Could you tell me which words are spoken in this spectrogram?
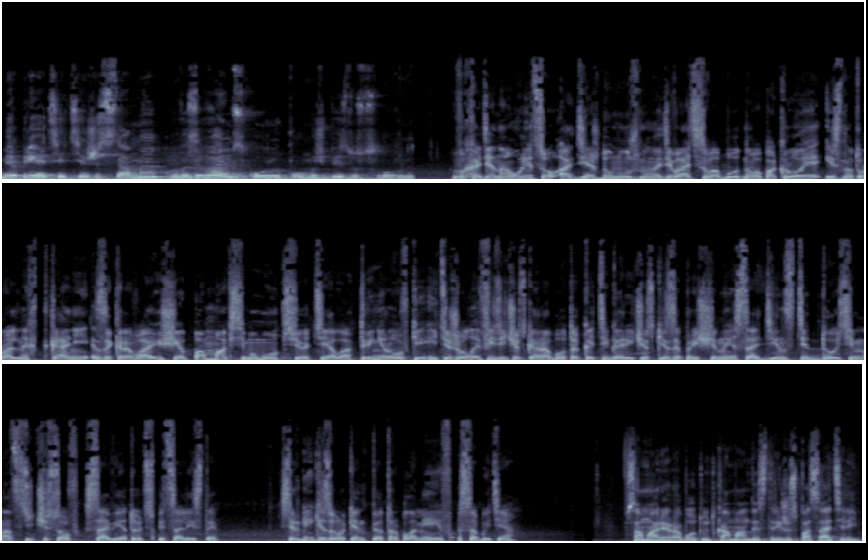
Мероприятия те же самые. Вызываем скорую помощь, безусловно. Выходя на улицу, одежду нужно надевать свободного покроя из натуральных тканей, закрывающая по максимуму все тело. Тренировки и тяжелая физическая работа категорически запрещены с 11 до 17 часов, советуют специалисты. Сергей Кизоркин, Петр Пламеев. События. В Самаре работают команды стрижеспасателей.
